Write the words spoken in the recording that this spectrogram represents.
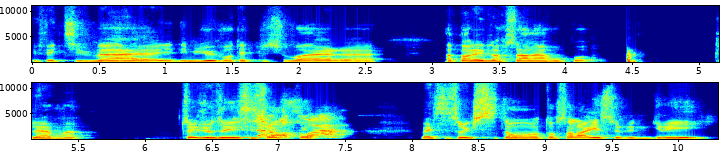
effectivement, euh, il y a des milieux qui vont être plus ouverts euh, à parler de leur salaire ou pas. Clairement. Tu sais, je veux dire, c'est sûr. Toi? ben, c'est sûr que si ton, ton salaire est sur une grille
